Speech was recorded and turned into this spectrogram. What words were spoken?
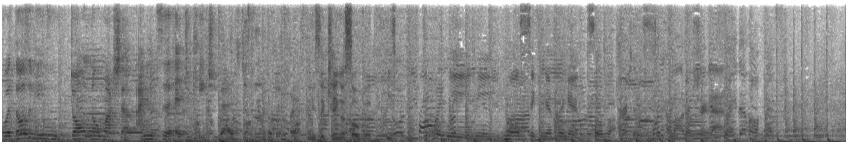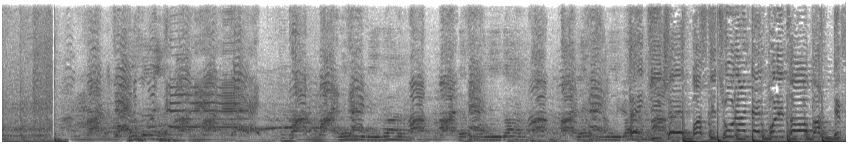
For those of you who don't know Machel, I need to educate you guys just a little bit first. He's the king of soca. He's probably the most significant soca artist to come out of Trinidad. Monday! Monday! Monday! Monday! Hey DJ, bust and then pull it. If.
